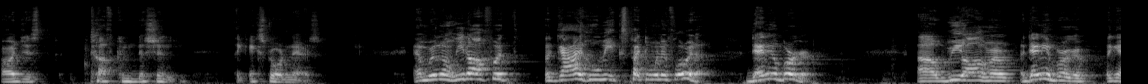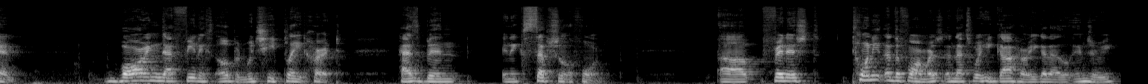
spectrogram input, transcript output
are just tough condition, like extraordinaires. And we're gonna lead off with a guy who we expect to win in Florida, Daniel Berger. Uh, we all remember Daniel Berger again, barring that Phoenix Open, which he played hurt, has been in exceptional form. Uh, finished 20th at the Farmers, and that's where he got hurt. He got that little injury.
